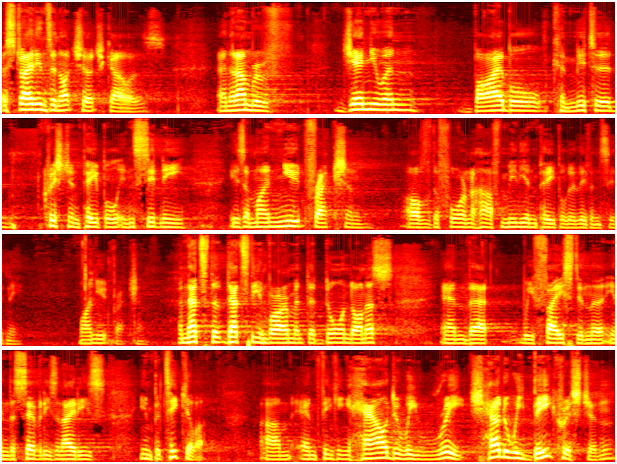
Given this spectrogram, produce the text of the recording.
Australians are not churchgoers. And the number of genuine, Bible committed Christian people in Sydney is a minute fraction of the four and a half million people who live in Sydney. Minute fraction. And that's the, that's the environment that dawned on us and that we faced in the, in the 70s and 80s in particular. Um, and thinking, how do we reach, how do we be Christian,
